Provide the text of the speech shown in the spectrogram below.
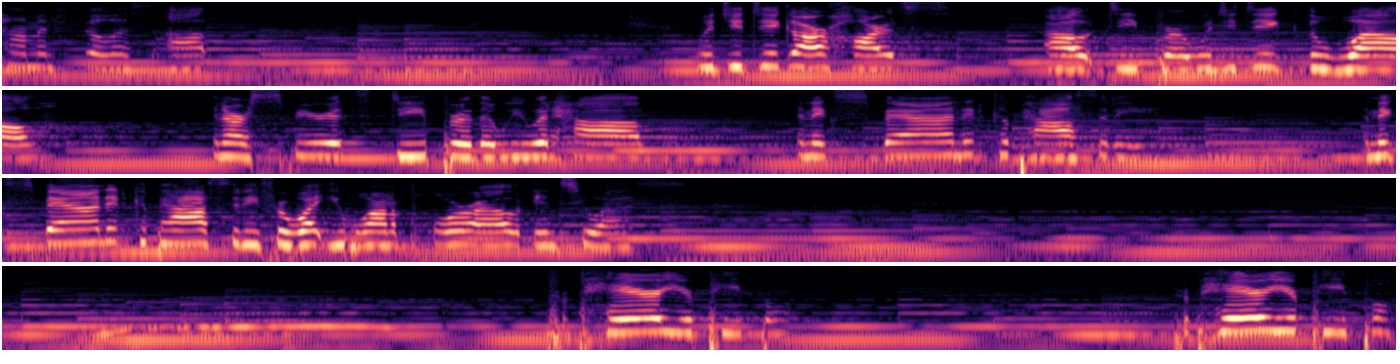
come and fill us up? Would you dig our hearts out deeper? Would you dig the well in our spirits deeper that we would have an expanded capacity, an expanded capacity for what you want to pour out into us? Mm. Prepare your people. Prepare your people.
